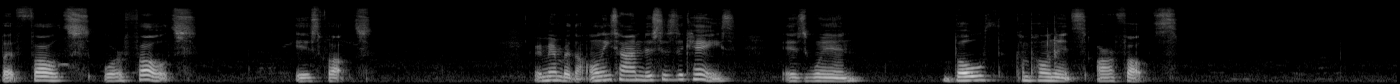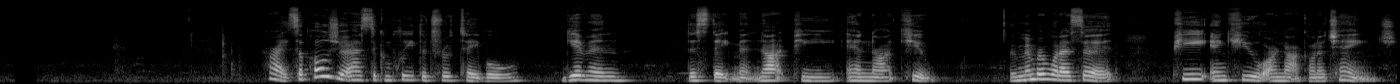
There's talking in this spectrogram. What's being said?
but false or false is false. Remember, the only time this is the case is when both components are false. All right, suppose you're asked to complete the truth table given this statement, not P and not Q. Remember what I said, P and Q are not going to change.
